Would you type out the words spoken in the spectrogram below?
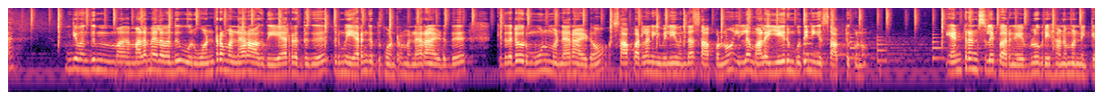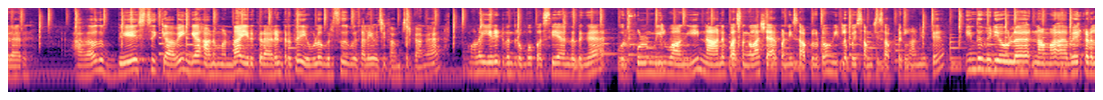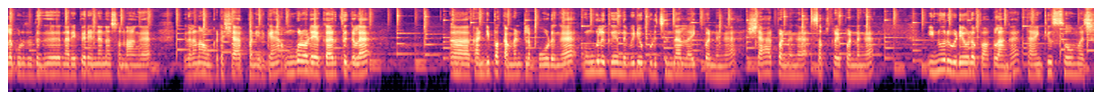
இங்கே வந்து ம மலை மேலே வந்து ஒரு ஒன்றரை மணி நேரம் ஆகுது ஏறுறதுக்கு திரும்ப இறங்குறதுக்கு ஒன்றரை மணி நேரம் ஆகிடுது கிட்டத்தட்ட ஒரு மூணு மணி நேரம் ஆகிடும் சாப்பாடெலாம் நீங்கள் வெளியே வந்தால் சாப்பிட்ணும். இல்லை மலை ஏறும்போதே நீங்கள் சாப்பிட்டுக்கணும். என்ட்ரன்ஸ்லேயே பாருங்கள் எவ்வளோ பெரிய ஹனுமன் நிற்கிறாரு அதாவது பேசிக்காகவே இங்கே ஹனுமன் தான் இருக்கிறாருன்றது எவ்வளோ பெருசு சிலையை வச்சு காமிச்சிருக்காங்க. மலை ஏறிட்டு வந்து ரொம்ப பசியாக இருந்ததுங்க. ஒரு ஃபுல் மீல் வாங்கி நான் பசங்களாம் ஷேர் பண்ணி சாப்பிட்டுக்கிட்டோம். வீட்டில் போய் சமைச்சு சாப்பிட்டுக்கலான்னுட்டு. இந்த வீடியோவில் நாம் வேர்க்கடலை கொடுத்ததுக்கு நிறைய பேர் என்னென்ன சொன்னாங்க இதெல்லாம் நான் உங்ககிட்ட ஷேர் பண்ணியிருக்கேன். உங்களுடைய கருத்துக்களை கண்டிப்பாக கமெண்ட்டில் போடுங்க. உங்களுக்கு இந்த வீடியோ பிடிச்சிருந்தா லைக் பண்ணுங்கள் ஷேர் பண்ணுங்கள் சப்ஸ்கிரைப் பண்ணுங்கள் இன்னொரு வீடியோவில் பார்க்கலாங்க. Thank you so much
